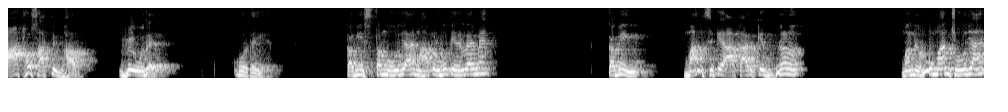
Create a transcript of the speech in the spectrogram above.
आठों सात्विक भाव, वे उदय हो रहे हैं। कभी स्तंभ हो जाए महाप्रभु के हृदय में, कभी मांस के आकार के व्रण मन रोमांच हो जाए,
